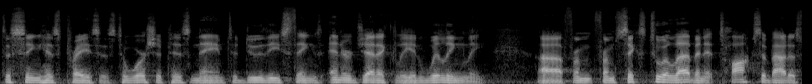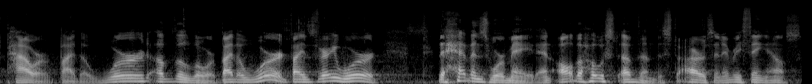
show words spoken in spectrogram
to sing His praises, to worship His name, to do these things energetically and willingly uh, from, from 6 to 11, it talks about his power by the word of the Lord, by the word, by his very word. The heavens were made, and all the host of them, the stars and everything else,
